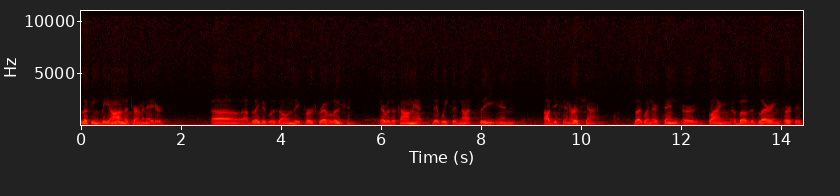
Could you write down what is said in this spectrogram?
looking beyond the Terminator, uh, I believe it was on the first revolution, there was a comment that we could not see in objects in earthshine. But when they're stand, or flying above the glaring surface,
